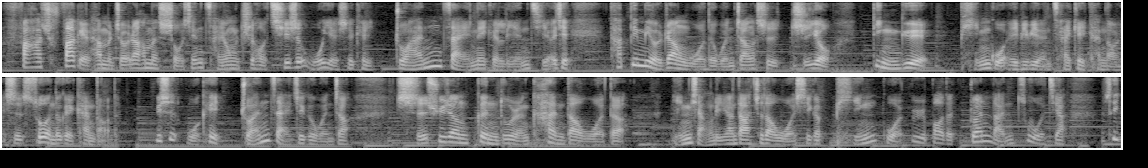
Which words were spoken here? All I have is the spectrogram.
发出发给他们之后，让他们首先采用之后，其实我也是可以转载那个链接，而且他并没有让我的文章是只有订阅苹果 APP 的人才可以看到，也是所有人都可以看到的。于是我可以转载这个文章，持续让更多人看到我的。影响力让大家知道我是一个苹果日报的专栏作家，所以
